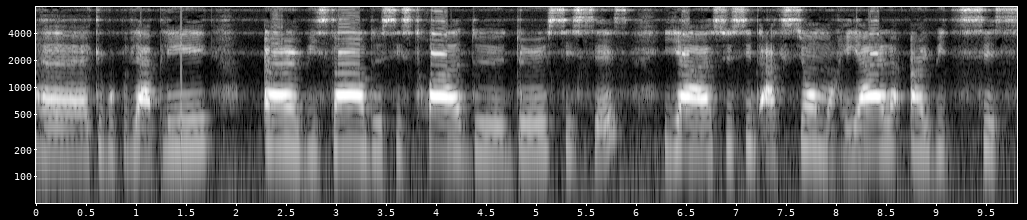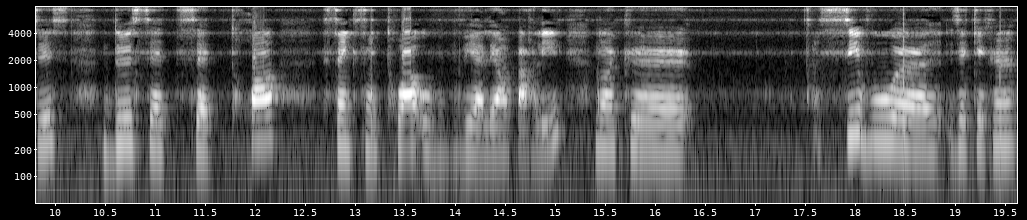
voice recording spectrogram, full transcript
euh, que vous pouvez appeler 1-800-263-2266. Il y a Suicide Action Montréal 1-866-2773-553 où vous pouvez aller en parler. Donc, euh, si vous euh, êtes quelqu'un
